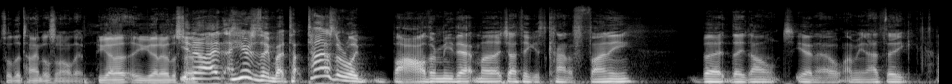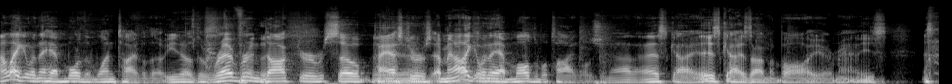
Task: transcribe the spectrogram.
so the titles and all that. You got you got other stuff. you know, I, here's the thing about ti- titles. Don't really bother me that much. I think it's kind of funny, but they don't. You know, I mean, I think I like it when they have more than one title, though. You know, the Reverend Doctor, so pastors. I mean, I like it when they have multiple titles. You know, this guy, this guy's on the ball here, man. He's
